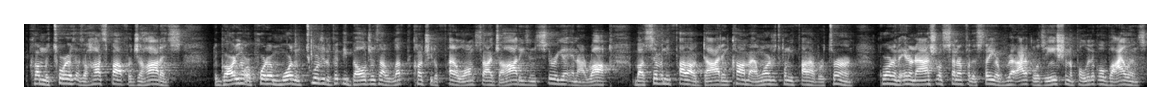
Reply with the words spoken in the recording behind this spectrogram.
become notorious as a hotspot for jihadists. The Guardian reported more than 250 Belgians have left the country to fight alongside jihadis in Syria and Iraq. About 75 have died in combat and 125 have returned. According to the International Center for the Study of Radicalization and Political Violence,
